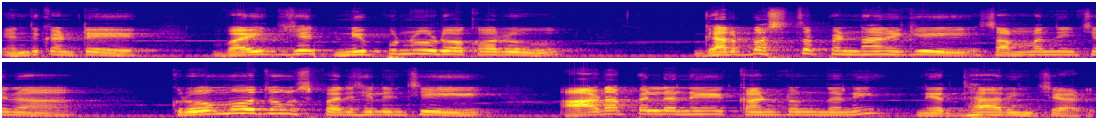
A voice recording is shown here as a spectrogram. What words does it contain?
ఎందుకంటే వైద్య నిపుణుడు ఒకరు గర్భస్థ పిండానికి సంబంధించిన క్రోమోజోమ్స్ పరిశీలించి ఆడపిల్లనే కంటుందని నిర్ధారించాడు.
